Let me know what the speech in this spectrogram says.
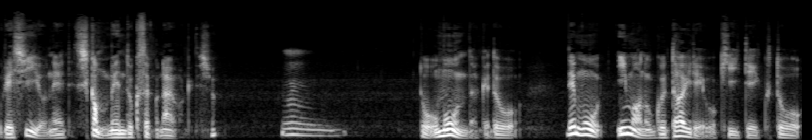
嬉しいよねしかも面倒くさくないわけでしょうん。と思うんだけどでも今の具体例を聞いていくと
